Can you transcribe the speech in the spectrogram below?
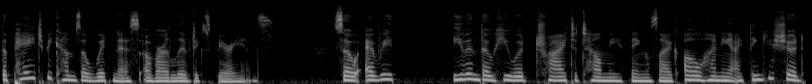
the page becomes a witness of our lived experience. So every even though he would try to tell me things like, "Oh, honey, I think you should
